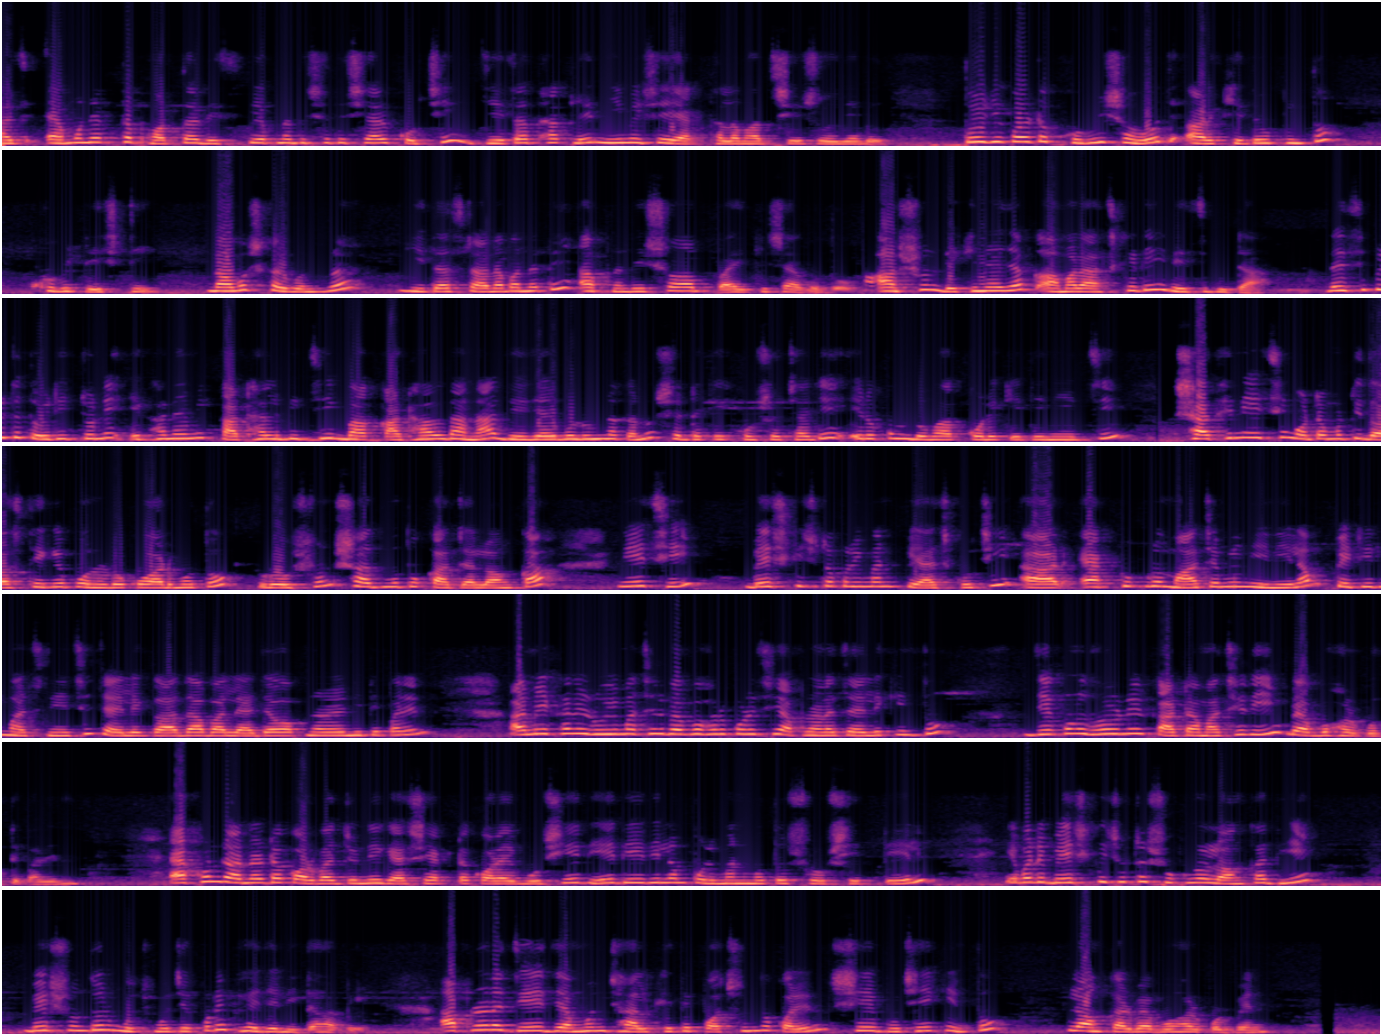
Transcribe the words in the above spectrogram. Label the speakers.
Speaker 1: আজ এমন একটা ভর্তার রেসিপি আপনাদের সাথে শেয়ার করছি, যেটা থাকলে নিমেষেই এক থালা ভাত শেষ হয়ে যাবে। তৈরি করাটা খুবই সহজ আর খেতেও কিন্তু খুবই টেস্টি নমস্কার বন্ধুরা, গীতা স্টানা বানাতে আপনাদের সব বাইকে স্বাগত। আসুন দেখে নেওয়া যাক আমার আজকের এই রেসিপিটা রেসিপিটা তৈরির জন্য এখানে আমি কাঁঠাল বিচি বা কাঁঠাল দানা যে যাই বলুন না কেন সেটাকে খোসা ছাড়িয়ে এরকম দুভাগ করে কেটে নিয়েছি। সাথে নিয়েছি মোটামুটি দশ থেকে পনেরো কোয়ার মতো রসুন, স্বাদ মতো কাঁচা লঙ্কা। নিয়েছি বেশ কিছুটা পরিমাণ পেঁয়াজ কুচি আর এক টুকরো মাছ আমি নিয়ে নিলাম। পেটির মাছ নিয়েছি, চাইলে গাদা বা লেজাও আপনারা নিতে পারেন। আমি এখানে রুই মাছের ব্যবহার করেছি, আপনারা চাইলে কিন্তু যে কোনো ধরনের কাটা মাছেরই ব্যবহার করতে পারেন। এখন রান্নাটা করবার জন্য গ্যাসে একটা কড়াই বসিয়ে দিয়ে দিয়ে দিলাম পরিমাণ মতো সর্ষের তেল। এবারে বেশ কিছুটা শুকনো লঙ্কা দিয়ে বেশ সুন্দর মুচমুচে করে ভেজে নিতে হবে। আপনারা যে যেমন ঝাল খেতে পছন্দ করেন, সে বুঝেই কিন্তু লঙ্কার ব্যবহার করবেন।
